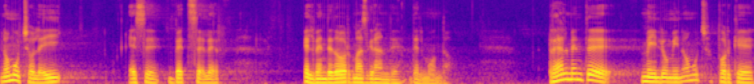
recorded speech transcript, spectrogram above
no mucho leí ese bestseller, El vendedor más grande del mundo. Realmente me iluminó mucho porque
